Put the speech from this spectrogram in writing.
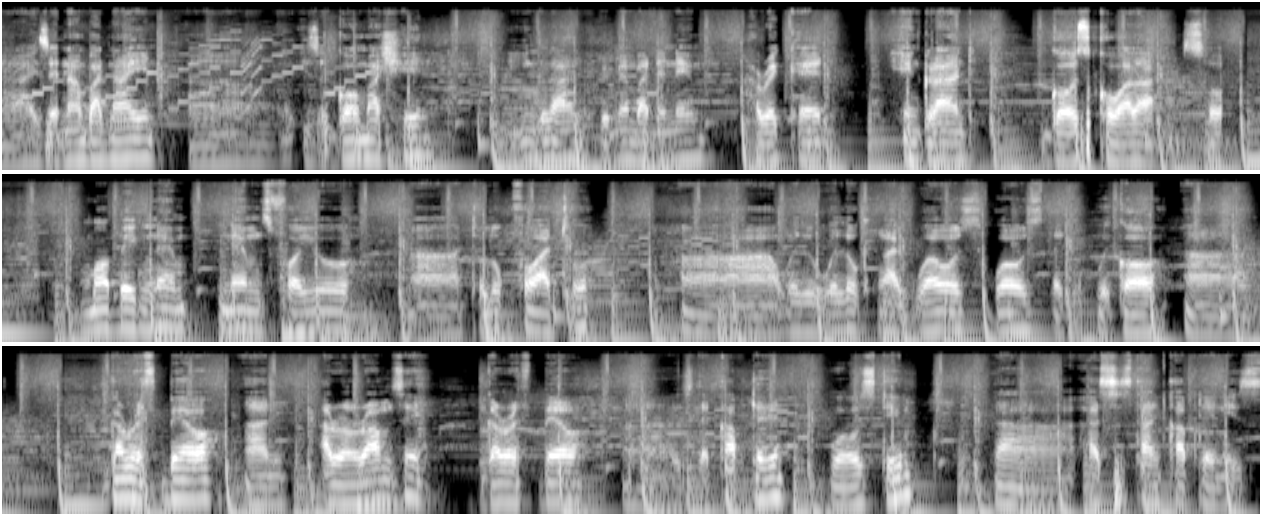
uh, is a number nine uh, is a goal machine in england. Remember the name Harry Kane england goal scorer so more big name names for you uh, to look forward to. Uh, we, we're looking at Wales Wales that we got Gareth Bale and Aaron Ramsey. Gareth Bale uh, is the captain, Wales team. Uh, assistant captain is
